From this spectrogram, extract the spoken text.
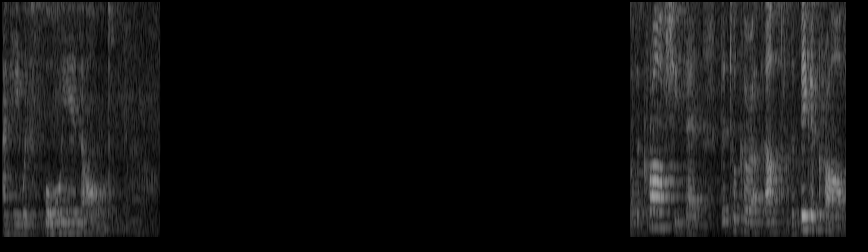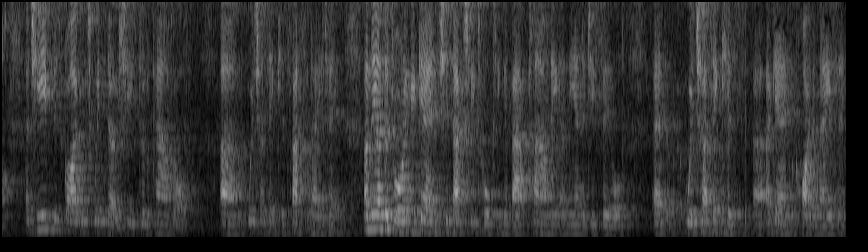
and he was four years old. the craft, she said, that took her up, to the bigger craft, and she even described which window she used to look out of, um, which I think is fascinating. And the other drawing, again, she's actually talking about Clowney and the energy field, uh, which I think is, uh, again, quite amazing.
